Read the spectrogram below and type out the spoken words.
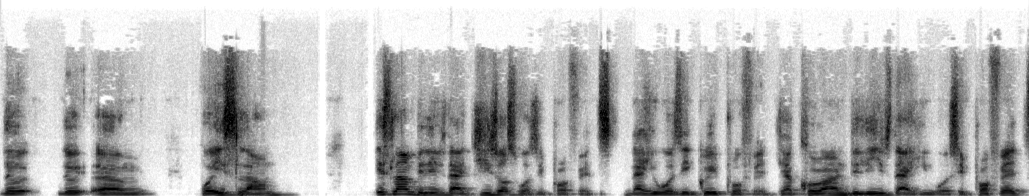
the, the um, for Islam. Islam believes that Jesus was a prophet, that he was a great prophet. Their Quran believes that he was a prophet.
